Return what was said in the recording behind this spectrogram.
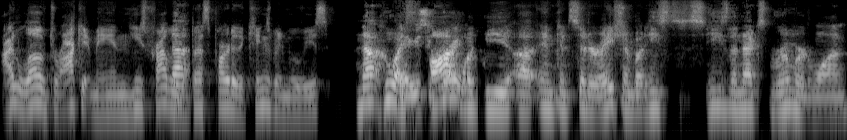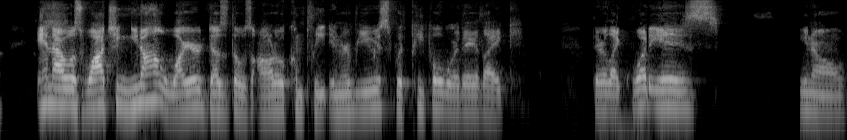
I loved Rocket Man. He's probably Uh, the best part of the Kingsman movies. not who I Yeah, he's thought great. would be uh, in consideration, but he's he's the next rumored one. And I was watching. You know how Wired does those autocomplete interviews with people where they like, they're like, "What is, you know,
